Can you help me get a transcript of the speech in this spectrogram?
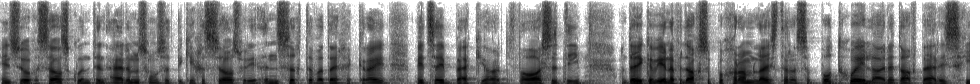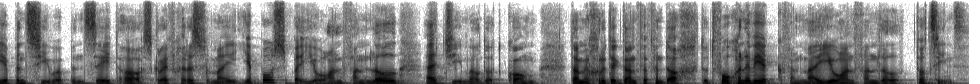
En so gesels Quentin Adams, ons het 'n bietjie gesels oor die insigte wat hy gekry het met sy backyard varsity. Onthou jy kan weer na vandag se program luister as 'n potgooi, laai dit af by resgep.co.za. Skryf gerus vir my e-pos by Johan van Lille@gmail.com. daarmee groet ek dan vir vandag tot volgende week van my Johan van Lille. Totsiens.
